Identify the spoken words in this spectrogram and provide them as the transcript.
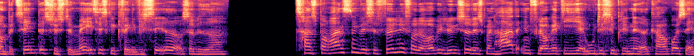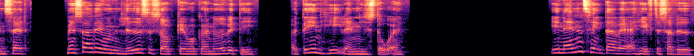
kompetente, systematiske, kvalificerede osv. Transparensen vil selvfølgelig få det op i lyset, hvis man har en flok af de her udisciplinerede cowboys ansat, men så er det jo en ledelsesopgave at gøre noget ved det, og det er en helt anden historie. En anden ting, der er værd at hæfte sig ved,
